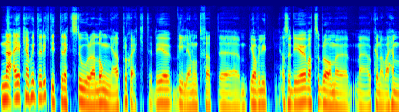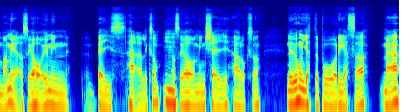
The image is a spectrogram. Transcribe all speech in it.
Nej, kanske inte riktigt direkt stora, långa projekt. Det vill jag nog inte för att eh, jag vill ju, alltså det har ju varit så bra med, med att kunna vara hemma mer. Alltså jag har ju min base här liksom. Mm. Alltså jag har min tjej här också. Nu är hon jätte på resa med.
